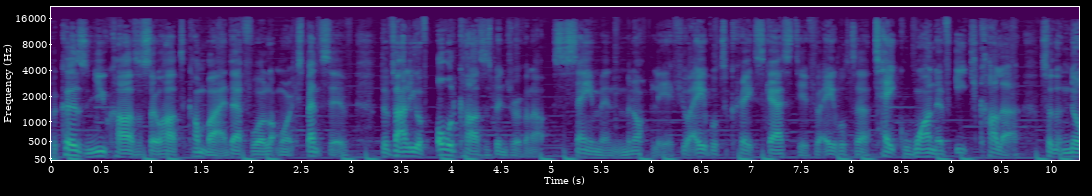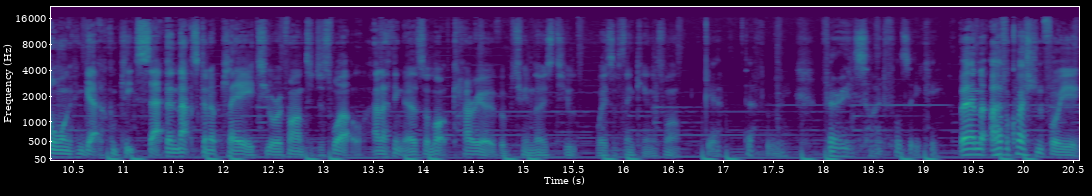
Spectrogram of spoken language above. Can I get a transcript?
because new cars are so hard to come by and therefore a lot more expensive, the value of old cars has been driven up. It's the same in Monopoly. If you're able to create scarcity, if you're able to take one of each color so that no one can get a complete set, then that's going to play to your advantage as well. And I think there's a lot of carryover between those two ways of thinking as well. yeah definitely very insightful zuki Ben, I have a question for you.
